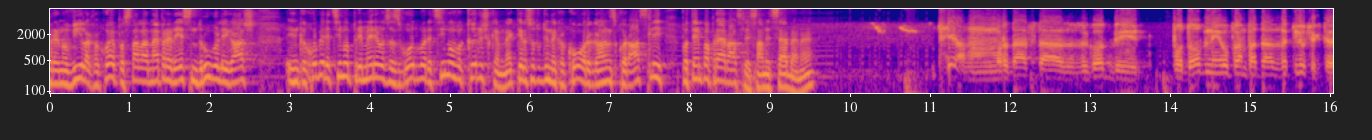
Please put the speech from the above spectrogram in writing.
prenovila, kako je postala najprej resen drugo ligaš in kako bi recimo primerjal za zgodbo recimo v Krškem, ne? kjer so tudi nekako organsko rasli, potem pa prerasli sami sebe. Ne? Ja, morda sta zgodbi podobni, upam pa, da zaključek te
